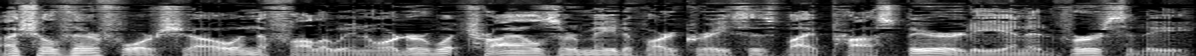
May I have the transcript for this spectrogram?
I shall therefore show, in the following order, what trials are made of our graces by prosperity and adversity,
